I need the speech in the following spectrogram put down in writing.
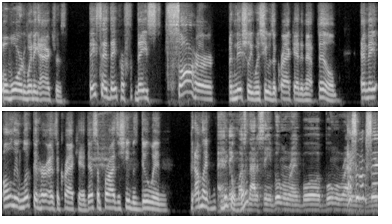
award winning actress. They said they pref- they saw her initially when she was a crackhead in that film, and they only looked at her as a crackhead. They're surprised that she was doing. I'm like, and they must what? not have seen Boomerang, boy. Boomerang. That's what I'm saying.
